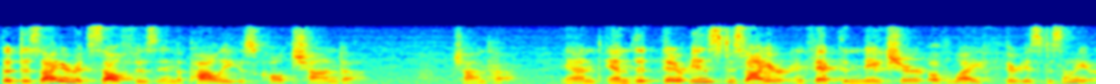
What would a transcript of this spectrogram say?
The desire itself is in the Pali is called chanda, chanda. And, and that there is desire. In fact, the nature of life, there is desire.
